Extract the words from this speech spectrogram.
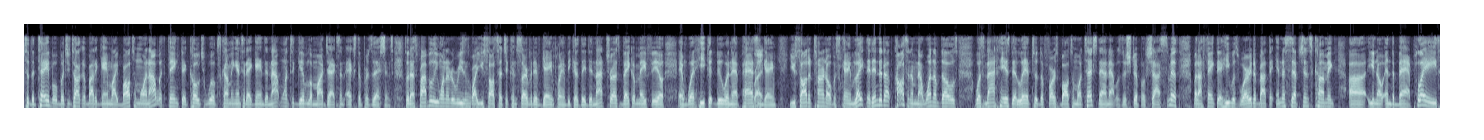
to the table, but you talk about a game like Baltimore, and I would think that Coach Wilks coming into that game did not want to give Lamar Jackson extra possessions. So that's probably one of the reasons why you saw such a conservative game plan because they did not trust Baker Mayfield and what he could do in that passing right. game. You saw the turnovers came late that ended up costing him. Now, one of those was not his that led to the first Baltimore touchdown. That was the strip of Shi Smith. But I think that he was worried about the interceptions coming, uh, you know, and the bad plays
